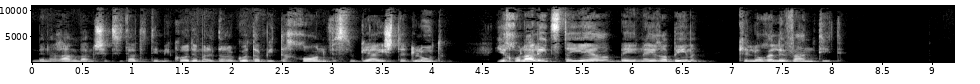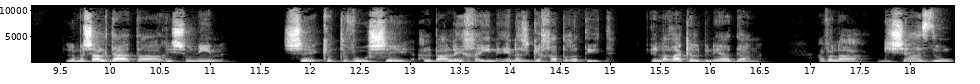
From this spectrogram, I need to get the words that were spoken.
בן הרמב"ם שציטטתי מקודם על דרגות הביטחון וסוגי ההשתדלות, יכולה להצטייר בעיני רבים כלא רלוונטית. למשל דעת הראשונים שכתבו שעל בעלי חיים אין השגחה פרטית, אלא רק על בני אדם. אבל הגישה הזו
